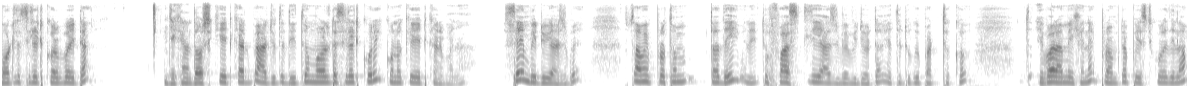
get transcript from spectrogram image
মডেল সিলেক্ট করব এটা। যেখানে দশ ক্রেডিট কাটবে, আর যদি দ্বিতীয় মডেলটা সিলেক্ট করি, কোনো ক্রেডিট কাটবে না। সেম ভিডিও আসবে। তো আমি প্রথমটা দিই মানে একটু ফাস্টলি আসবে ভিডিওটা এতটুকুই পার্থক্য। তো এবার আমি এখানে প্রমটা পেস্ট করে দিলাম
